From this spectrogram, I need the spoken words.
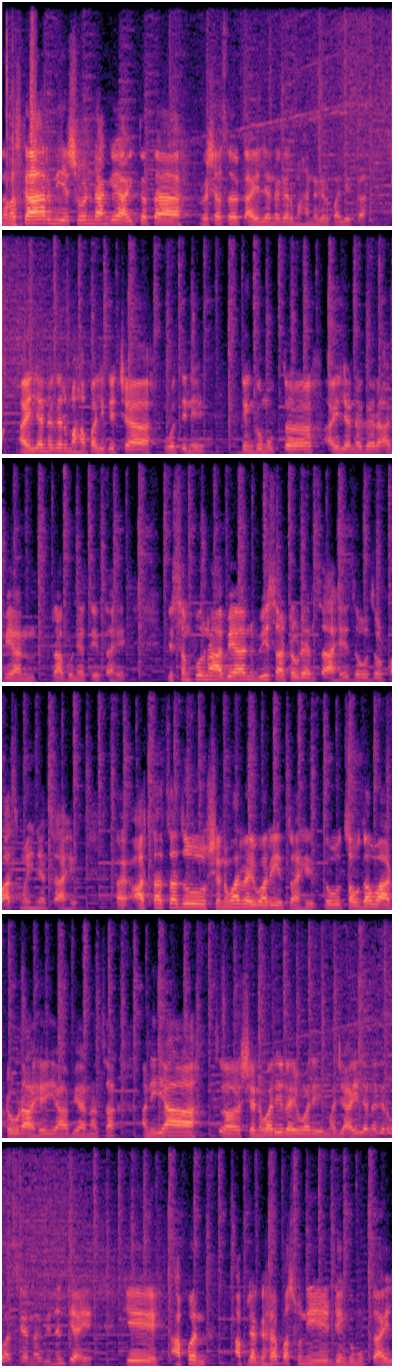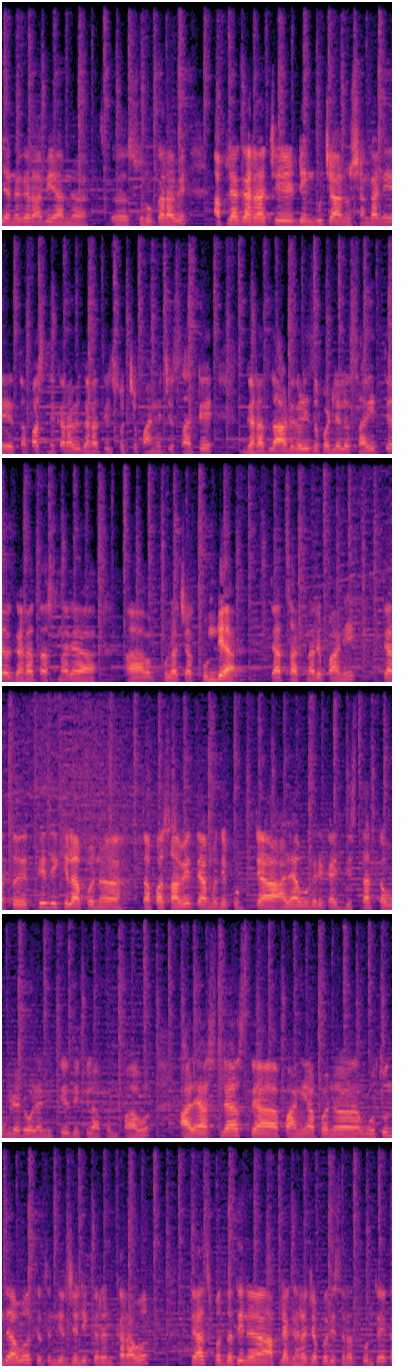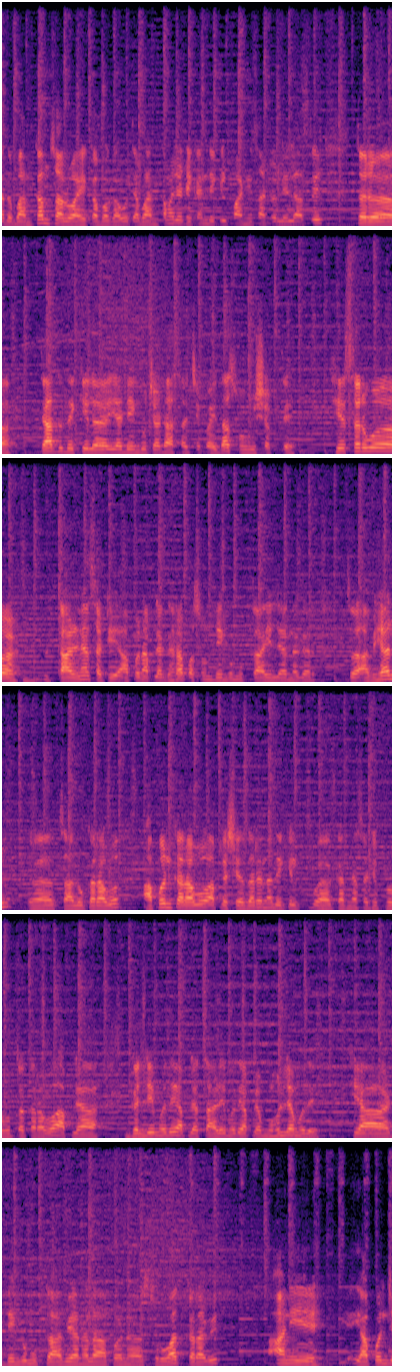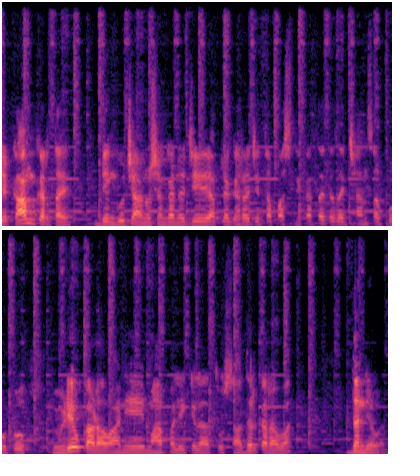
नमस्कार मी यशवंत डांगे आयुक्त प्रशासक अहिल्यानगर महानगरपालिका. अहिल्यानगर महापालिकेच्या वतीने डेंग्यूमुक्त अहिल्यानगर अभियान राबवण्यात येत आहे. हे संपूर्ण अभियान वीस आठवड्यांचं आहे जवळजवळ पाच महिन्याचं आहे. आत्ताचा जो शनिवार रविवार येत आहे तो चौदावा आठवडा आहे या अभियानाचा. आणि या शनिवारी रविवारी माझ्या अहिल्यानगरवासियांना विनंती आहे की आपण आपल्या घरापासून ही डेंग्यूमुक्त अहिल्यानगर अभियान सुरू करावे. आपल्या घराची डेंग्यूच्या अनुषंगाने तपासणी करावी. घरातील स्वच्छ पाण्याचे साठे घरातलं आडगळीचं पडलेलं साहित्य घरात असणाऱ्या फुलाच्या कुंड्या त्यात साठणारे पाणी त्यात ते देखील आपण तपासावे. त्यामध्ये कुठल्या आळ्या वगैरे काही दिसतात का उघड्या डोळ्यांनी ते देखील आपण पाहावं. आळ्या असल्यास त्या पाणी आपण ओतून द्यावं. त्याचं निर्जलीकरण करावं. त्याच पद्धतीनं आपल्या घराच्या परिसरात कोणतं एखादं बांधकाम चालू आहे का बघावं? त्या बांधकामाच्या ठिकाणी देखील पाणी साठवलेलं असेल तर त्यात देखील या डेंग्यूच्या डासाची पैदास होऊ शकते. हे सर्व टाळण्यासाठी आपण आपल्या घरापासून डेंग्यूमुक्त अहिल्यानगरचं अभियान चालू करावं. आपण करावं आपल्या शेजाऱ्यांना देखील करण्यासाठी प्रवृत्त करावं. आपल्या गल्लीमध्ये आपल्या चाळीमध्ये आपल्या मोहल्ल्यामध्ये या डेंग्यूमुक्त अभियानाला आपण सुरुवात करावी. आणि आपण जे काम करताय डेंग्यूच्या अनुषंगानं जे आपल्या घराची तपासणी करताय त्याचा एक छानसा फोटो व्हिडिओ काढावा आणि महापालिकेला तो सादर करावा. धन्यवाद.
